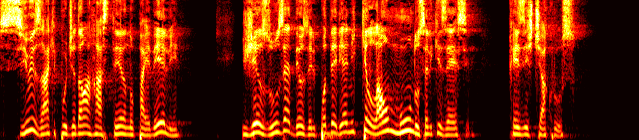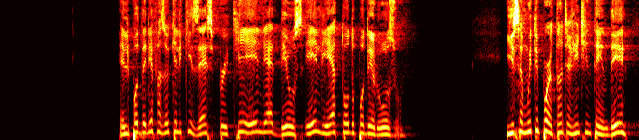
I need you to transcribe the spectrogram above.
Se o Isaac podia dar uma rasteira no pai dele, Jesus é Deus, ele poderia aniquilar o mundo se ele quisesse resistir à cruz. Ele poderia fazer o que ele quisesse, porque ele é Deus, ele é todo-poderoso. E isso é muito importante a gente entender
